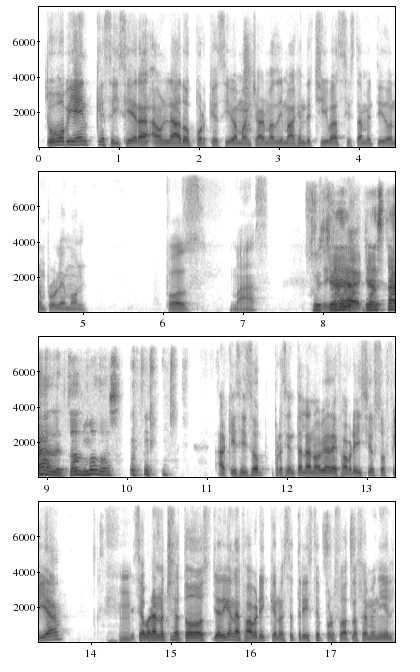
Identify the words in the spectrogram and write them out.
estuvo bien que se hiciera a un lado porque se iba a manchar más la imagen de Chivas si está metido en un problemón. Pues más. Pues Sí, ya, ya- ya está, de todos modos. Aquí se hizo presente la novia de Fabricio, Sofía. Mm. Dice, buenas noches a todos. Ya digan a Fabri que no esté triste por su Atlas femenil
